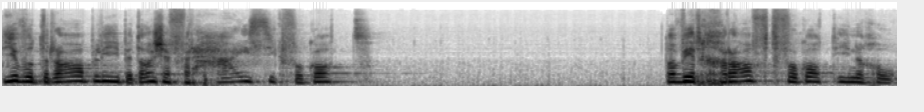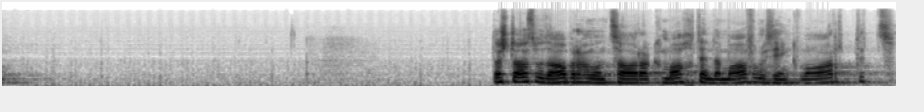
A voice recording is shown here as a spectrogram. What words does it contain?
die, die dranbleiben, da ist eine Verheißung von Gott. Da wird Kraft von Gott reinkommen. Das ist das, was Abraham und Sarah gemacht haben am Anfang. Sie haben gewartet.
